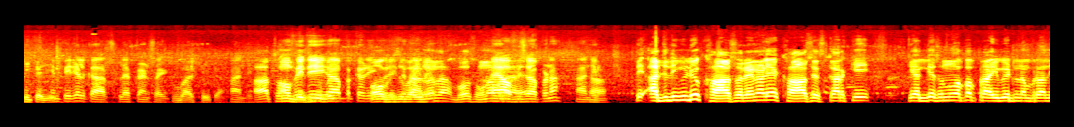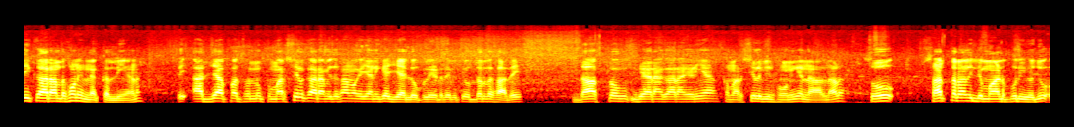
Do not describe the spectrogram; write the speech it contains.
ਠੀਕ ਹੈ ਜੀ। Imperial cars left hand side ਬਸ ਠੀਕ ਆ। ਹਾਂਜੀ। ਆ ਤੁਹਾਨੂੰ ਆਫਿਸ ਦੀ ਆਪ ਕਰੀ ਆਫਿਸ ਬਾਈ ਉਹਨਾਂ ਦਾ ਬਹੁਤ ਸੋਹਣਾ ਹੈ ਆਫਿਸ ਆਪਣਾ ਹਾਂਜੀ। ਹਾਂ। ਤੇ ਅੱਜ ਦੀ ਵੀਡੀਓ ਖਾਸ ਰਹਿਣ ਵਾਲੀ ਹੈ ਖਾਸ ਇਸ ਕਰਕੇ ਕਿ ਅੱਗੇ ਤੁਹਾਨੂੰ ਆਪਾਂ ਪ੍ਰਾਈਵੇਟ ਨੰਬਰਾਂ ਦੀ ਕਾਰਾਂ ਦਿਖਾਉਣੀ ਨਕਲੀਆਂ ਹਨ? ਤੇ ਅੱਜ ਆਪਾਂ ਤੁਹਾਨੂੰ ਕਮਰਸ਼ੀਅਲ ਕਾਰਾਂ ਵੀ ਦਿਖਾਵਾਂਗੇ ਯਾਨੀ ਕਿ ਯੈਲੋ ਪਲੇਟ ਦੇ ਵਿੱਚ ਉਧਰ ਦਿਖਾ ਦੇ। 10 ਤੋਂ 11 ਕਾਰਾਂ ਜਿਹੜੀਆਂ ਕਮਰਸ਼ੀਅਲ ਵੀ ਹੋਣਗੀਆਂ ਨਾਲ ਨਾਲ। ਸੋ ਸੱਤ ਤਰ੍ਹਾਂ ਦੀ ਡਿਮਾਂਡ ਪੂਰੀ ਹੋ ਜੂ।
